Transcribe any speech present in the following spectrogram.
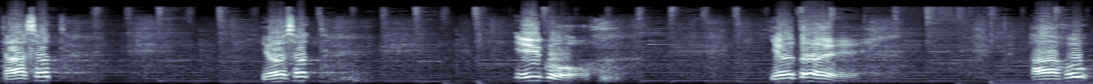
다섯, 여섯, 일곱, 여덟, 아홉,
